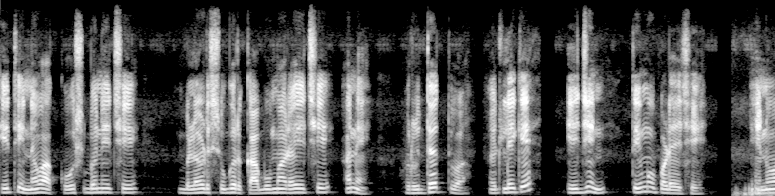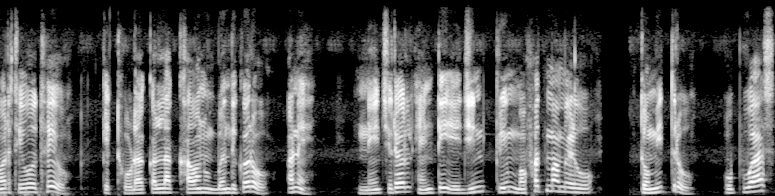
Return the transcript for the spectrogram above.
એથી નવા કોષ બને છે, બ્લડ શુગર કાબૂમાં રહે છે અને વૃદ્ધત્વ એટલે કે એજિંગ ધીમું પડે છે. એનો અર્થ એવો થયો કે થોડા કલાક ખાવાનું બંધ કરો અને નેચરલ એન્ટી એજિંગ ક્રીમ મફતમાં મેળવો. તો મિત્રો, ઉપવાસ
